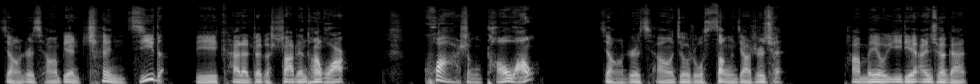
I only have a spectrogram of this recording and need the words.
蒋志强便趁机的离开了这个杀人团伙，跨省逃亡。蒋志强就如丧家之犬，他没有一点安全感。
